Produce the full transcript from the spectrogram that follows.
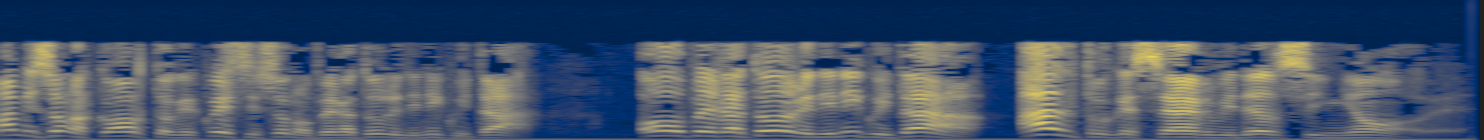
ma mi sono accorto che questi sono operatori di iniquità, operatori di iniquità, altro che servi del Signore.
